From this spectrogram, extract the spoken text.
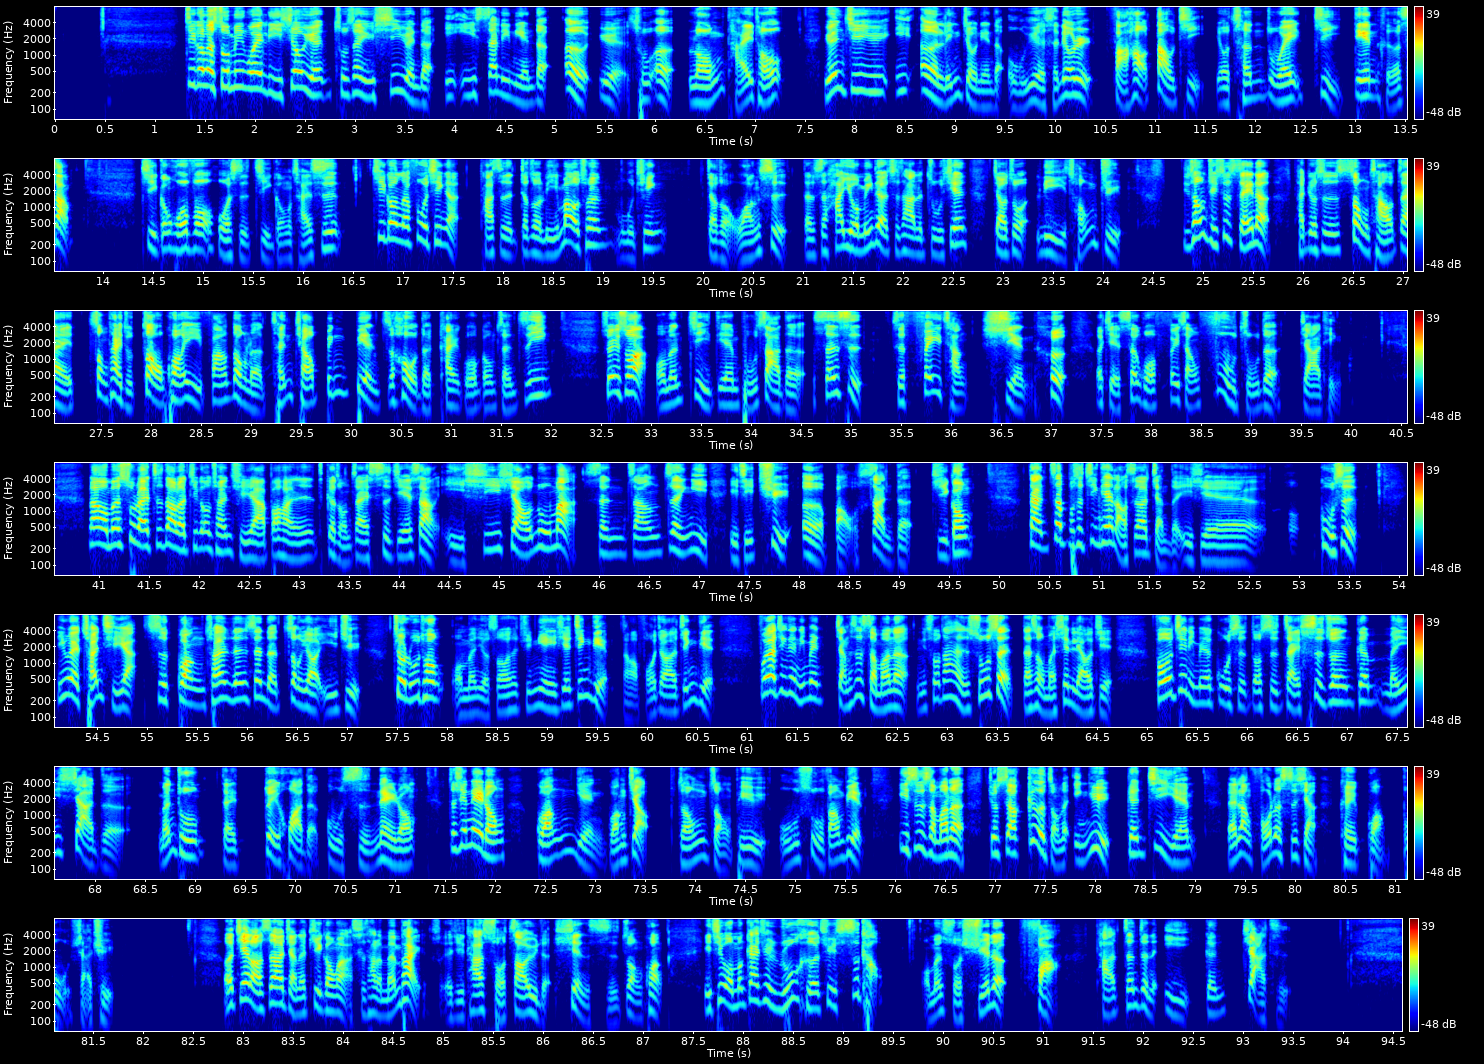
济公的俗名为李修缘，出生于西元的一一三零年的二月初二龙抬头，原籍于一二零九年的五月十六日，法号道济，又称为济癫和尚、济公活佛或是济公禅师。济公的父亲啊，他是叫做李茂春，母亲。叫做王氏，但是他有名的是他的祖先叫做李重举。李重举是谁呢？他就是宋朝在宋太祖赵匡胤发动了陈桥兵变之后的开国功臣之一。所以说啊，我们祭奠菩萨的身世是非常显赫，而且生活非常富足的家庭。那我们素来知道了济公传奇啊，包含各种在世界上以嬉笑怒骂、伸张正义以及去恶保善的济公。但这不是今天老师要讲的一些故事，因为传奇呀是广传人生的重要依据，就如同我们有时候去念一些经典啊，佛教的经典，佛教经典里面讲的是什么呢？你说它很殊胜，但是我们先了解佛经里面的故事，都是在世尊跟门下的门徒在对话的故事内容，这些内容广演广教，种种譬喻，无数方便，意思是什么呢？就是要各种的隐喻跟偈言。来让佛的思想可以广布下去，而今天老师要讲的济公啊，是他的门派以及他所遭遇的现实状况，以及我们该去如何去思考我们所学的法它真正的意义跟价值。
